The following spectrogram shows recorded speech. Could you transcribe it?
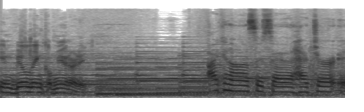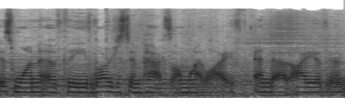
in building community. I can honestly say that Hector is one of the largest impacts on my life and that I have been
